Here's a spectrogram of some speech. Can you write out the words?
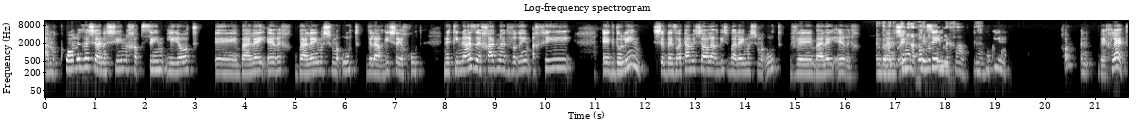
המקום הזה שאנשים מחפשים להיות אה, בעלי ערך, בעלי משמעות ולהרגיש שייכות. נתינה זה אחד מהדברים הכי אה, גדולים שבעזרתם אפשר להרגיש בעלי משמעות ובעלי ערך. הם גם הדברים שהכי נותנים לך. כן. זקוקים. נכון, בהחלט.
